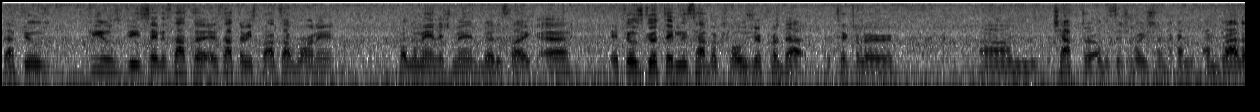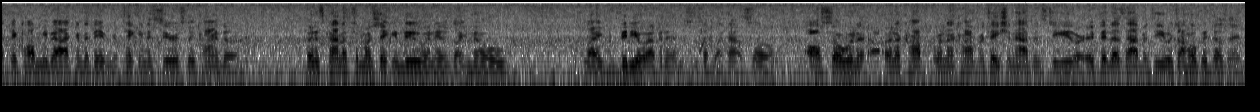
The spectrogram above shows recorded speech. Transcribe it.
That feels feels decent. It's not the it's not the response I wanted from the management, but it's like eh, it feels good to at least have a closure for that particular um, chapter of the situation. Like I'm I'm glad that they called me back and that they were taking it seriously, kinda. But it's kind of so much they can do when there's like no like video evidence and stuff like that. So also when a, when a comp, when a confrontation happens to you, or if it does happen to you, which I hope it doesn't.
